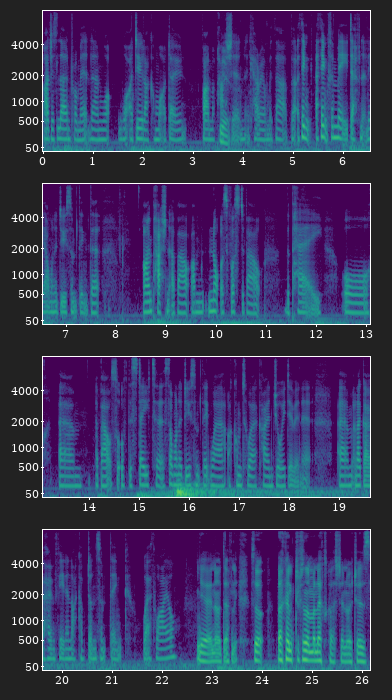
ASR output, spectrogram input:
I just learn from it, learn what what I do like and what I don't, find my Yeah. passion, and carry on with that. But I think I think for me, definitely, I want to do something that I'm passionate about. I'm not as fussed about the pay or um, about sort of the status. I want to do something where I come to work, I enjoy doing it, um, and I go home feeling like I've done something worthwhile. Yeah, no, definitely. So that kind of touches on my next question, which is,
